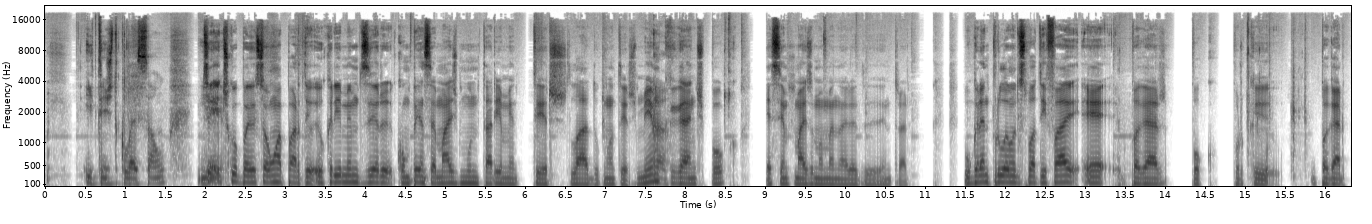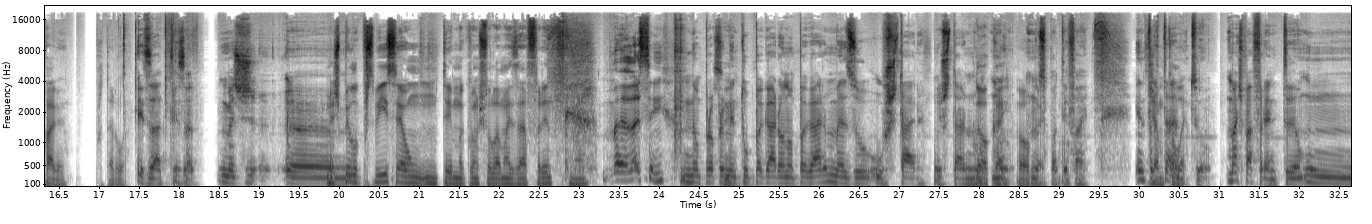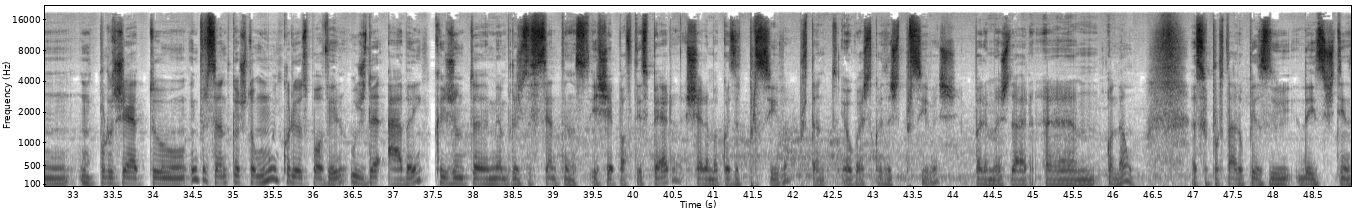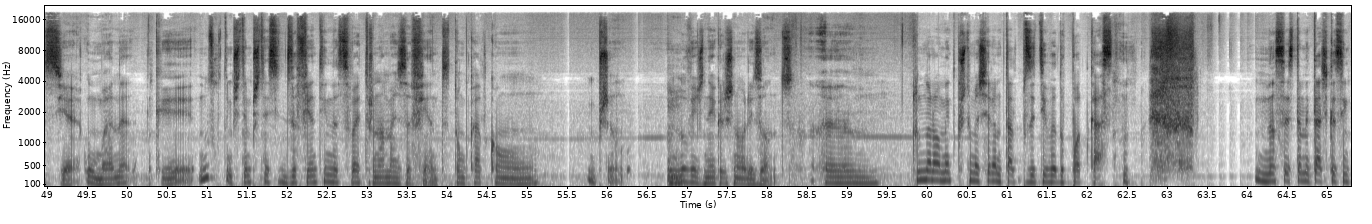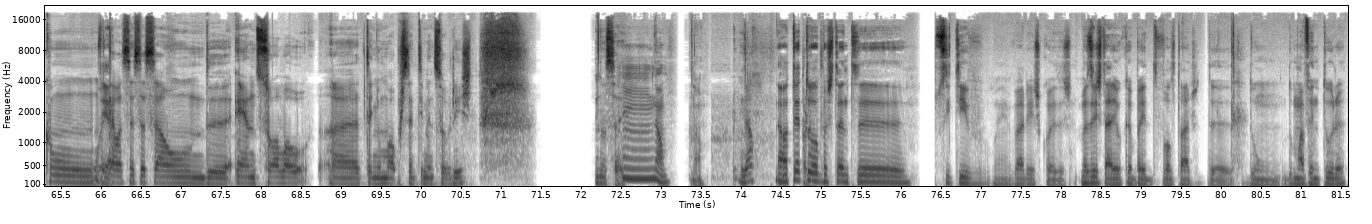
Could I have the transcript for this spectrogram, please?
Itens de coleção. Sim, é... desculpa, só uma parte. Eu, eu, queria mesmo dizer: compensa mais monetariamente teres lá do que não teres. Mesmo ah. que ganhes pouco, é sempre mais uma maneira de entrar. O grande problema do Spotify é pagar pouco, porque o pagar paga por estar lá. Exato, exato. Mas, uh... mas pelo que percebi, isso é um, um, tema que vamos falar mais à frente, não é? Sim, não propriamente sim. o pagar ou não pagar, mas o, o estar, o estar no, okay, no, okay, no Spotify. Okay. Entretanto, mais para a frente, um, um projeto interessante que eu estou muito curioso para ouvir, os da Abbey, que junta membros de Sentence e Shape of Despair. Cheira uma coisa depressiva, portanto, eu gosto de coisas depressivas para me ajudar um, ou não a suportar o peso da existência humana que nos últimos tempos tem sido desafiante e ainda se vai tornar mais desafiante. Estou um bocado com hum. nuvens negras no horizonte. Um, tu normalmente costumas ser a metade positiva do podcast. Não sei se também estás assim com yeah. aquela sensação de Anne Solo. Uh, tenho um mau pressentimento sobre isto. Não sei. Hum, não, não. Não? Não, até estou bastante positivo em várias coisas. Mas aí está, eu acabei de voltar de, de, um, de uma aventura.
